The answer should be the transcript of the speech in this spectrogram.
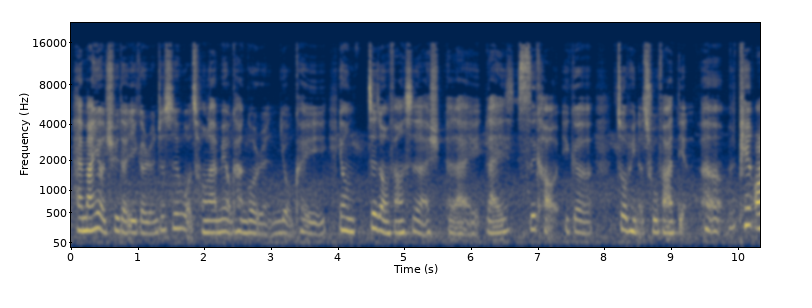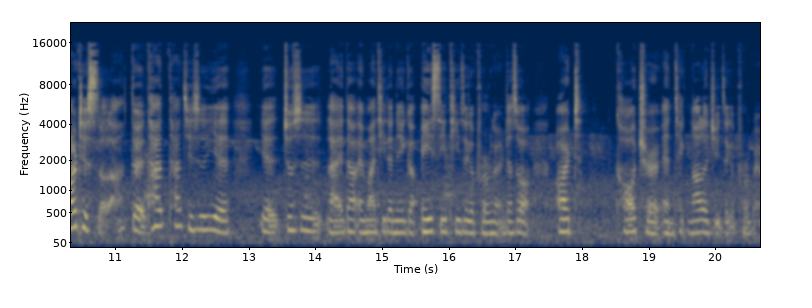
还蛮有趣的一个人。就是我从来没有看过人有可以用这种方式来来来思考一个作品的出发点，呃，偏 artist 了啦。对他，他其实也也就是来到 MIT 的那个 ACT 这个 program，叫做 Art Culture and Technology 这个 program。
